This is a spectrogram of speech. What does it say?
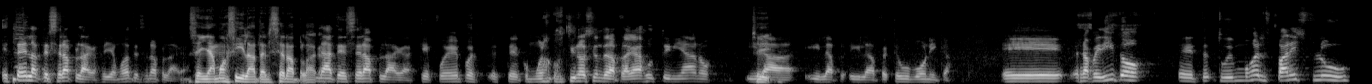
Esta es la tercera plaga, se llamó la tercera plaga. Se llamó así, la tercera plaga. La tercera plaga, que fue pues este, como una continuación de la plaga de Justiniano y, sí. la, y, la, y, la, peste bubónica. Eh, rapidito, eh, tuvimos el Spanish flu.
